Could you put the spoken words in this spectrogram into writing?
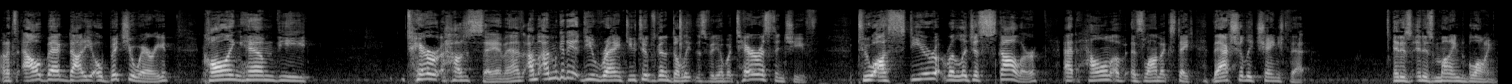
on its al Baghdadi obituary, calling him the terror. I'll just say it, man. I'm, I'm going to get deranked. YouTube's going to delete this video, but terrorist in chief to austere religious scholar at helm of Islamic State. They actually changed that. It is, it is mind blowing.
